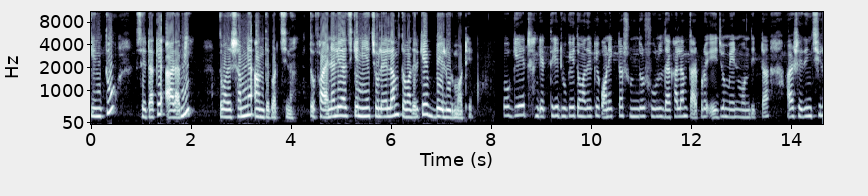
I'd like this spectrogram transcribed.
কিন্তু সেটাকে আর আমি তোমাদের সামনে আনতে পারছি না। তো ফাইনালি আজকে নিয়ে চলে এলাম তোমাদেরকে বেলুর মঠে। তো গেট গেট থেকে ঢুকেই তোমাদেরকে অনেকটা সুন্দর ফুল দেখালাম, তারপরে এই যে মেন মন্দিরটা, আর সেদিন ছিল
